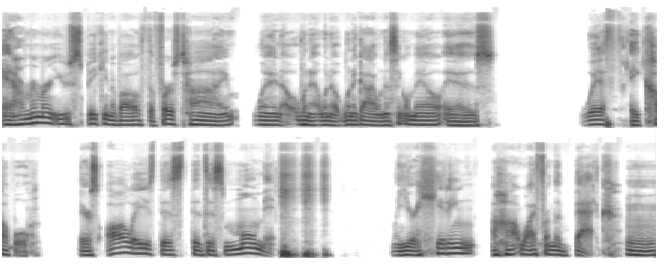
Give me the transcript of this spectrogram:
and I remember you speaking about the first time when when a, when a when a guy when a single male is with a couple there's always this this moment when you're hitting a hot wife from the back hmm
